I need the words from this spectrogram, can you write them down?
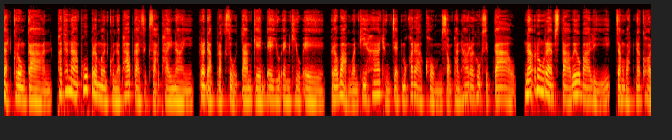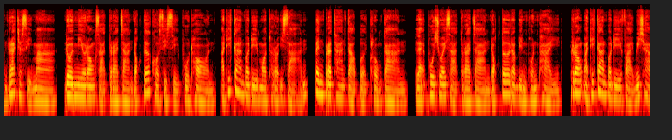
จัดโครงการพัฒนาผู้ประเมินคุณภาพการศึกษาภายใน ระดับหลักสูตรตามเกณฑ์ AUNQA ระหว่างวันที่ 5-7 มกราคม 2569 ณ โรงแรมสตาร์เวลบาหลี จังหวัดนครราชสีมา โดยมีรองศาสตราจารย์ ดรโคสิสีภูทรอธิการบดีมทรอีสาน เป็นประธานกล่าวเปิดโครงการ และผู้ช่วยศาสตราจารย์ ดรระบินพ้นภัยรองอธิการบดีฝ่ายวิชา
